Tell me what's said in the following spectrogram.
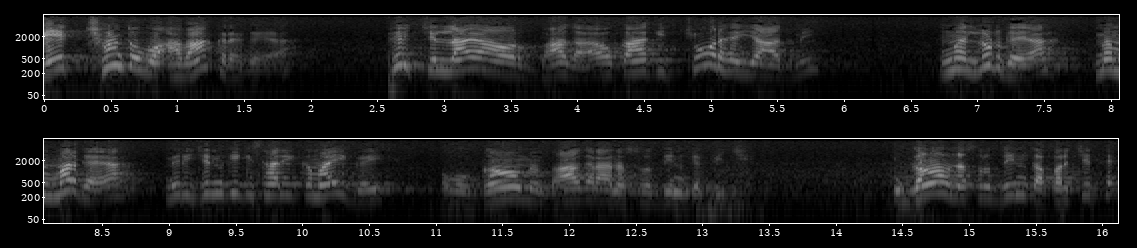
एक क्षण तो वो अवाक रह गया। फिर चिल्लाया और भागा और कहा कि चोर है यह आदमी। मैं लुट गया, मैं मर गया, मेरी ज़िंदगी की सारी कमाई गई। वो गाँव में भाग रहा नसरुद्दीन के पीछे। गाँव नसरुद्दीन का परिचित है,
